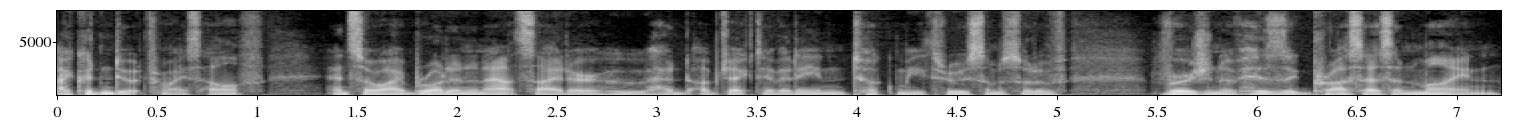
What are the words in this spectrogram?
I couldn't do it for myself. And so I brought in an outsider who had objectivity and took me through some sort of version of his process and mine.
